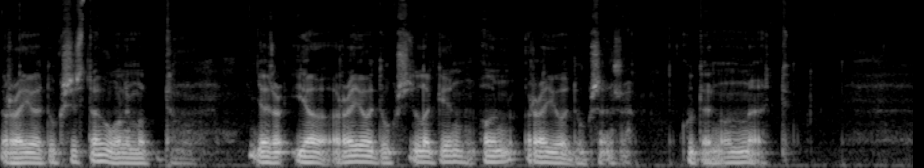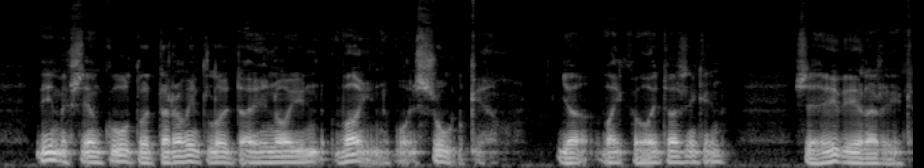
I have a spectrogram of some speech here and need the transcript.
rajoituksista huolimatta. Ja, ja rajoituksillakin on rajoituksensa, kuten on nähty. Viimeksi on kuultu, että ravintoloita ei noin vain voi sulkea. Ja vaikka voitaisinkin, se ei vielä riitä.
